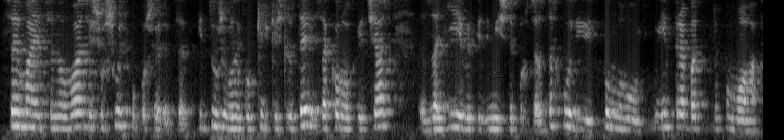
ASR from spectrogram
Це мається на увазі, що швидко пошириться, і дуже велику кількість людей за короткий час задіє в епідемічний процес, захворіють, помруть, їм треба допомога.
